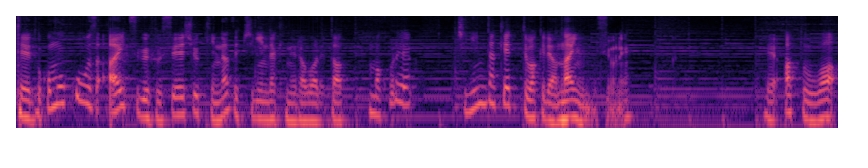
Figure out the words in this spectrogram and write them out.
で、ドコモ口座相次ぐ不正出金、なぜ地銀だけ狙われた？まあ、これ、地銀だけってわけではないんですよね。で、あとは、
